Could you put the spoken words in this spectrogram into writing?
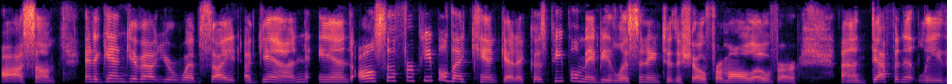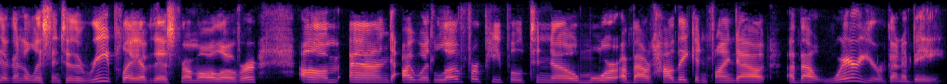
Awesome. And again, give out your website again. And also for people that can't get it, because people may be listening to the show from all over. And definitely they're going to listen to the replay of this from all over. Um, and I would love for people to know more about how they can find out about where you're going to be.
